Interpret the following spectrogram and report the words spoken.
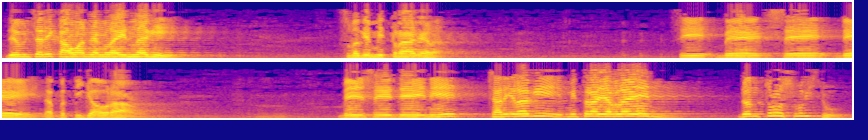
Dia mencari kawan yang lain lagi. Sebagai mitranya lah. Si B, C, D dapat tiga orang. B, C, D ini cari lagi mitra yang lain. Dan terus begitu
